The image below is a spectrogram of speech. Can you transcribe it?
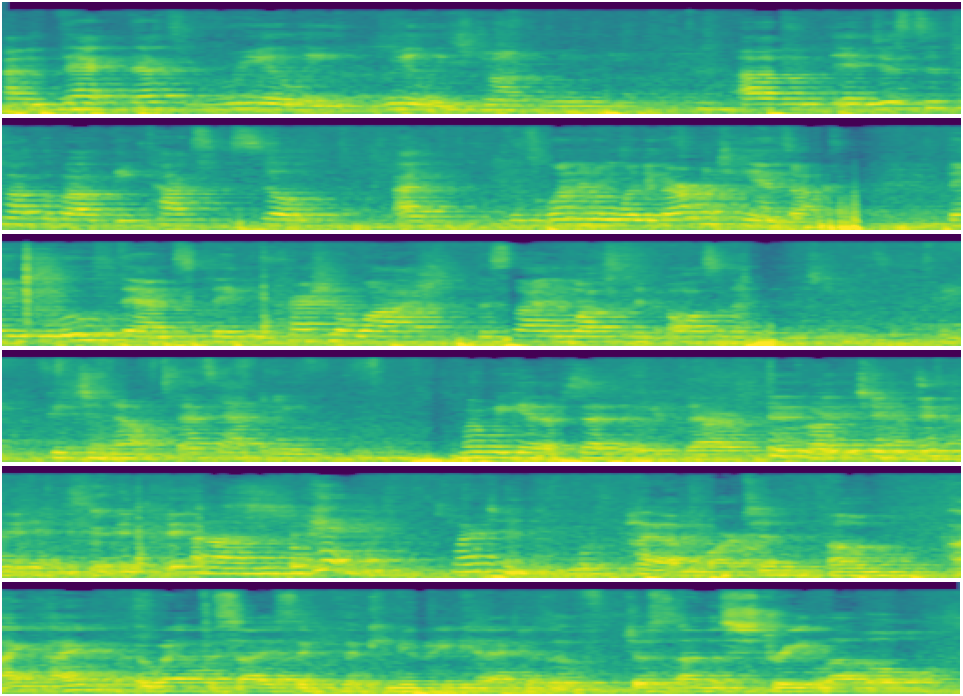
Um, that, that's really, really strong community. Um, and just to talk about the toxic silt, I was wondering where the garbage cans are. They remove them so they can pressure wash the sidewalks and also the streets. Good to know. That's happening When we get upset that we, our garbage cans are not there. Um, Okay, Martin. Hi, I'm Martin. Um, I, I would emphasize the, the community connectors of just on the street level,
